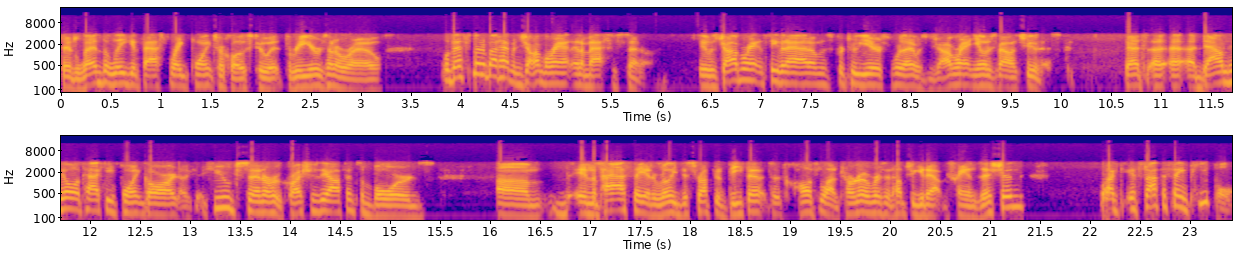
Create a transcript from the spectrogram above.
They led the league in fast break points or close to it three years in a row. Well, that's been about having Ja Morant and a massive center. It was Ja Morant and Steven Adams for two years. Before that, it was Ja Morant and Jonas Valanciunas. That's a, a downhill attacking point guard, a huge center who crushes the offensive boards. Um, in the past, they had a really disruptive defense. It caused a lot of turnovers. It helps you get out in transition. Like it's not the same people,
